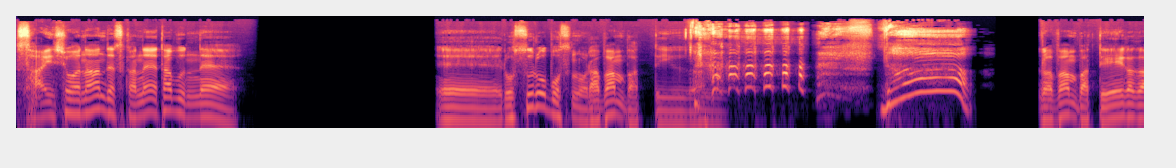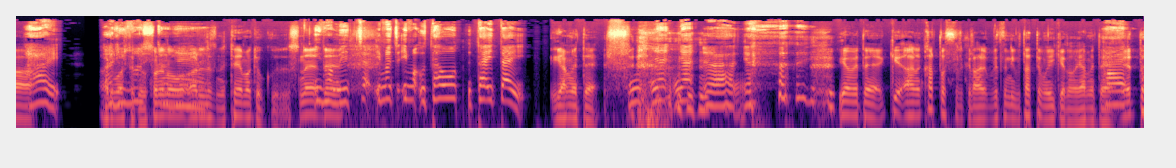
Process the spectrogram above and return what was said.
最初は何ですかね多分ね、えー、ロスロボスのラバンバっていう、ラバンバって映画あがはい。ありましたけど、それの、あれですね、テーマ曲ですね。で、今めっちゃ、今、今歌おう、歌いたい。やめて。やめて。きあの、カットするから別に歌ってもいいけど、やめて。はい。えっと、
